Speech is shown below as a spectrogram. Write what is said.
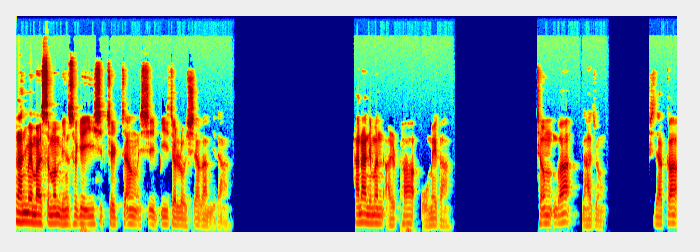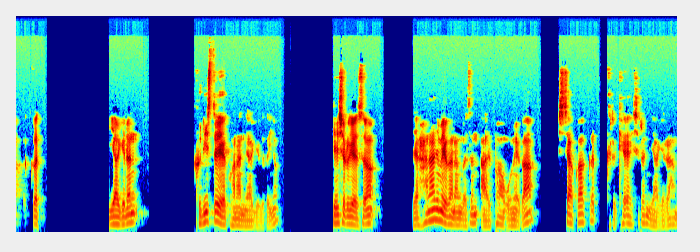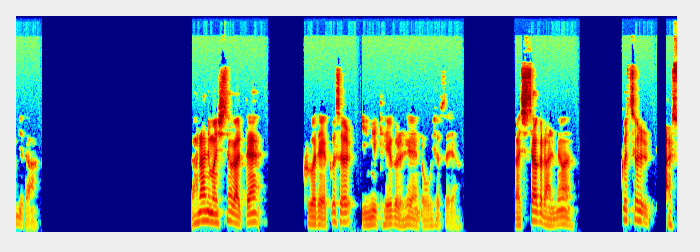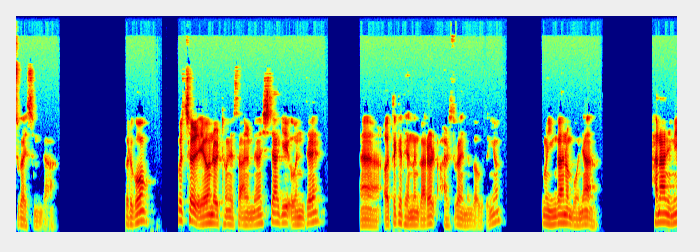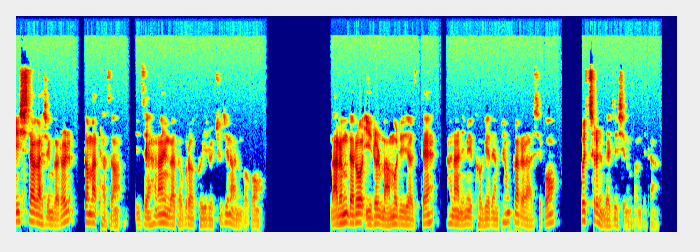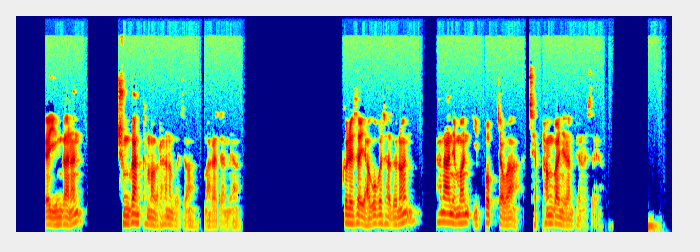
하나님의 말씀은 민수기 27장 12절로 시작합니다. 하나님은 알파 오메가, 처음과 나중, 시작과 끝. 이야기는 그리스도에 관한 이야기거든요. 계시록에서 하나님에 관한 것은 알파 오메가, 시작과 끝 그렇게 실은 이야기를 합니다. 하나님은 시작할 때 그것의 끝을 이미 계획을 해 놓으셨어요. 그러니까 시작을 알면 끝을 알 수가 있습니다. 그리고 끝을 예언을 통해서 알면 시작이 언제 아, 어떻게 됐는가를 알 수가 있는 거거든요. 그러면 인간은 뭐냐? 하나님이 시작하신 것을 떠맡아서 이제 하나님과 더불어 그 일을 추진하는 거고 나름대로 일을 마무리 지을 때 하나님이 거기에 대한 평가를 하시고 끝을 맺으시는 겁니다. 그러니까 인간은 중간 토막을 하는 거죠. 말하자면. 그래서 야고보 사도는 하나님은 입법자와 재판관이라는 표현을 써요.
